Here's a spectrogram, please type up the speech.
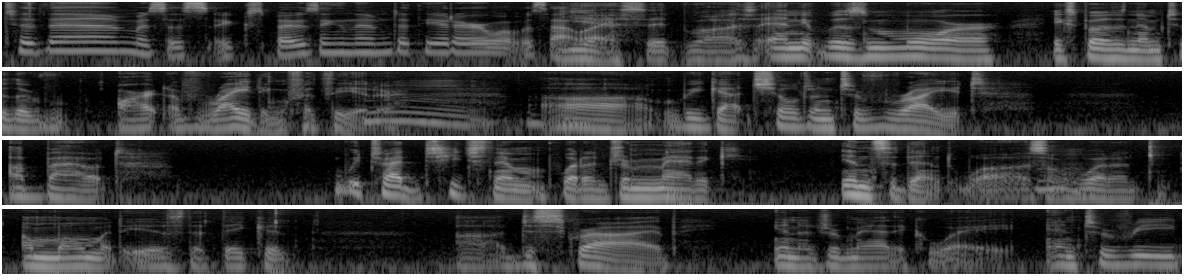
to them? Was this exposing them to theater? What was that like? Yes, it was. And it was more exposing them to the art of writing for theater. Mm. Uh, we got children to write about, we tried to teach them what a dramatic incident was or what a, a moment is that they could uh, describe in a dramatic way and to read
